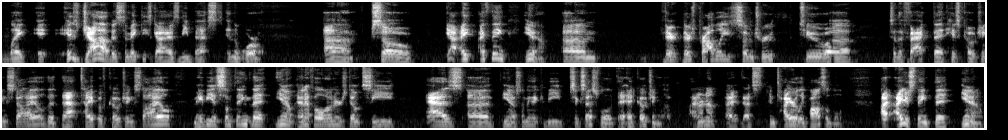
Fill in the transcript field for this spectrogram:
Mm. Like it, his job is to make these guys the best in the world. Um, so yeah, I, I think, you know, um, there there's probably some truth to uh, to the fact that his coaching style, that that type of coaching style, maybe is something that you know NFL owners don't see as uh, you know something that could be successful at the head coaching level. I don't know. I, that's entirely possible. I, I just think that you know,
